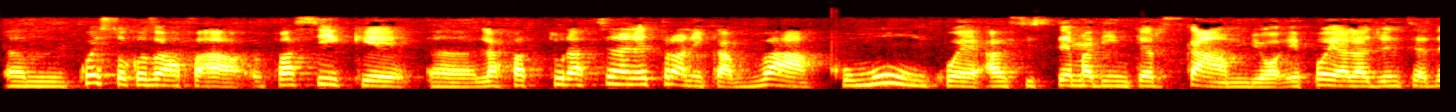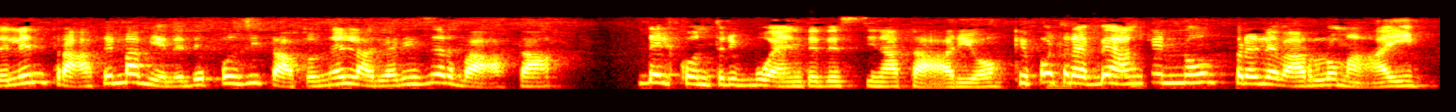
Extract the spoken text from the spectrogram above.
Um, questo cosa fa? Fa sì che uh, la fatturazione elettronica va comunque al sistema di interscambio e poi all'agenzia delle entrate, ma viene depositato nell'area riservata del contribuente destinatario, che potrebbe anche non prelevarlo mai,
